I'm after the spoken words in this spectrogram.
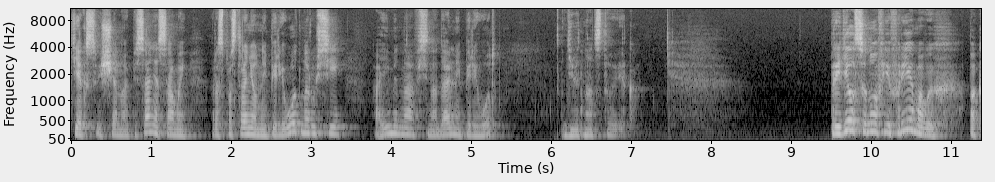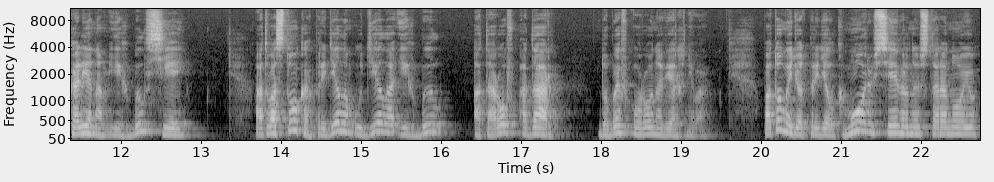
текст Священного Писания, самый распространенный перевод на Руси, а именно в синодальный перевод XIX века. Предел сынов Ефремовых по коленам их был сей. От востока пределом удела их был Атаров Адар до Беф Урона Верхнего. Потом идет предел к морю северную стороною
